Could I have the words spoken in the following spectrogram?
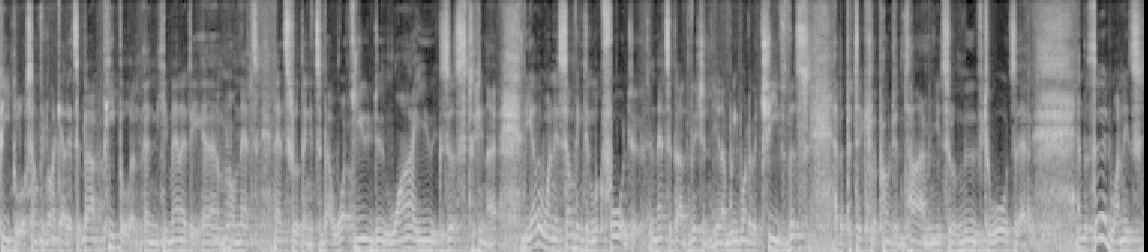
people or something like that. It's about people and, and humanity um, mm-hmm. on that that sort of thing. It's about what you do, why you exist. You know, the other one is something to look forward to, and that's about vision. You know, we want to achieve this at a particular point in time, and you sort of move towards that. And the third one is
